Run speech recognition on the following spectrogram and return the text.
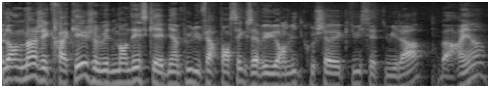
lendemain, j'ai craqué, je lui ai demandé ce qui avait bien pu lui faire penser que j'avais eu envie de coucher avec lui cette nuit-là. Bah rien,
